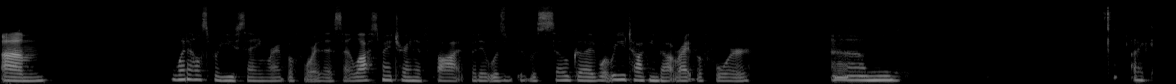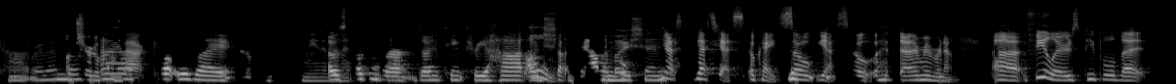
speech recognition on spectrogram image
Um what else were you saying right before this? I lost my train of thought, but it was it was so good. What were you talking about right before? Um, I can't remember. I'm sure it'll Uh, come back. what was I sure it'll come to me I was talking about don't think through your heart. Oh, shut down oh, emotions. yes, yes, yes. Okay, so yes, so I remember now. Uh, feelers, people that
